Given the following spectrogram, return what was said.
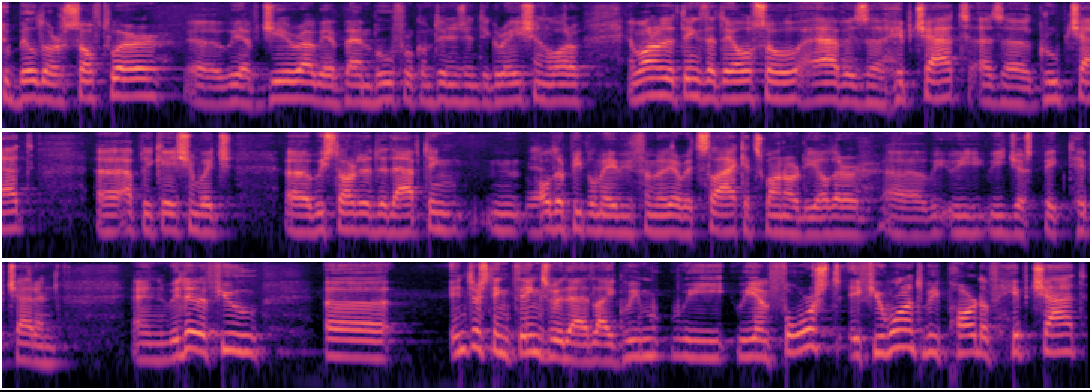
to build our software. Uh, we have Jira, we have Bamboo for continuous integration. A lot of, and one of the things that they also have is a HipChat as a group chat uh, application, which uh, we started adapting. Yeah. Other people may be familiar with Slack. It's one or the other. Uh, we, we, we just picked HipChat and and we did a few uh, interesting things with that. Like we we we enforced if you wanted to be part of HipChat,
